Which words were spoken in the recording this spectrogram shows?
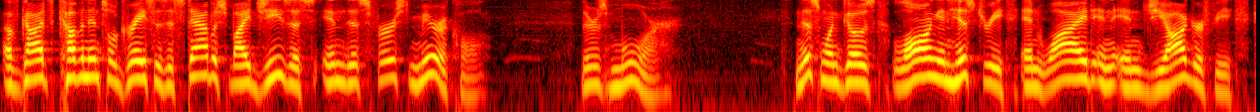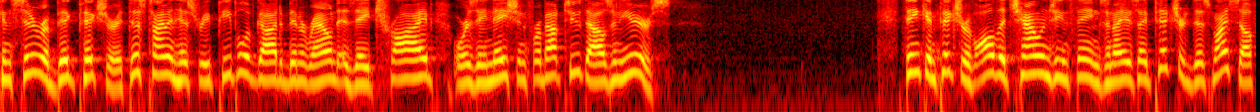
of God's covenantal grace is established by Jesus in this first miracle, there's more. And this one goes long in history and wide in, in geography. Consider a big picture. At this time in history, people of God have been around as a tribe or as a nation for about 2,000 years think and picture of all the challenging things. And as I pictured this myself,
